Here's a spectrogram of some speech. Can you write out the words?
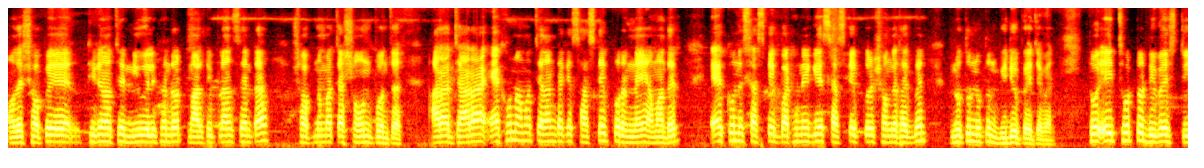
আমাদের শপের ঠিকানা হচ্ছে New Elephant dot Multiplan centre shop number চারশো উনপঞ্চাশ। আর যারা এখন আমার চ্যানেলটাকে সাবস্ক্রাইব করেন নাই, আমাদের এখনই সাবস্ক্রাইব বাটনে গিয়ে সাবস্ক্রাইব করে সঙ্গে থাকবেন, নতুন নতুন ভিডিও পেয়ে যাবেন। তো এই ছোট্ট ডিভাইসটি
